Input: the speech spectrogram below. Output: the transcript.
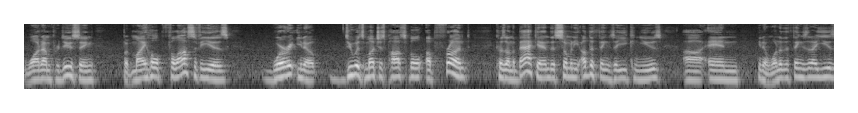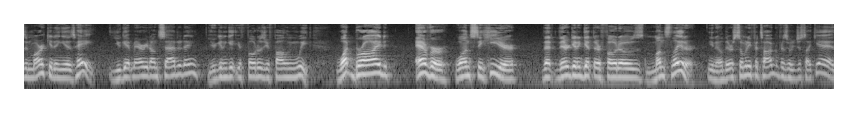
what I'm producing. But my whole philosophy is, worry, you know, do as much as possible up front because on the back end, there's so many other things that you can use. Uh, and you know, one of the things that I use in marketing is, hey, you get married on Saturday, you're gonna get your photos your following week. What bride ever wants to hear that they're gonna get their photos months later? You know, there's so many photographers who are just like, yeah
